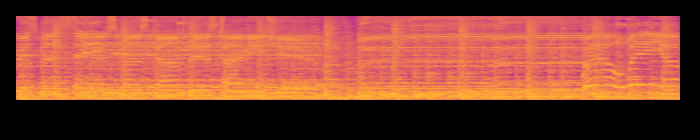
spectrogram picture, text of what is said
Christmas comes this time each year. Well, way up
